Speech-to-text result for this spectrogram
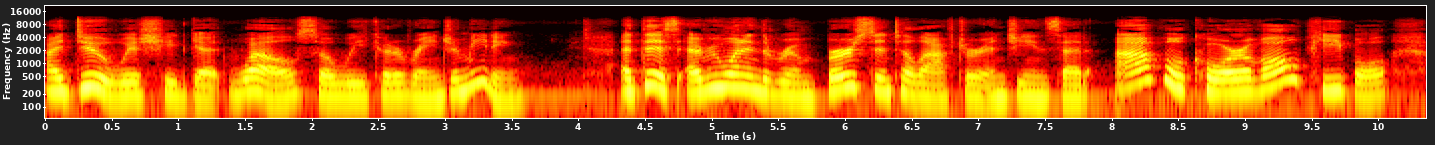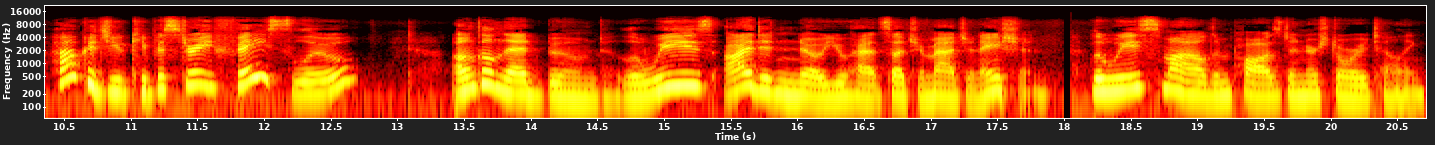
I do wish he'd get well so we could arrange a meeting. At this, everyone in the room burst into laughter, and Jean said, Apple core of all people! How could you keep a straight face, Lou? Uncle Ned boomed, Louise, I didn't know you had such imagination. Louise smiled and paused in her storytelling.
